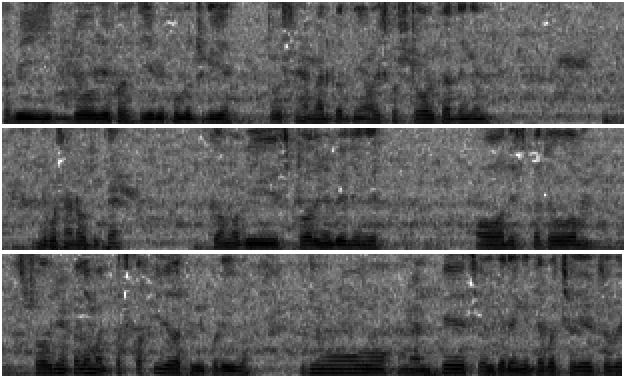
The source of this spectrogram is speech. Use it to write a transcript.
تو ابھی جو یہ فصل تھی، یہ بھی فل ہو چکی ہے۔ تو اس میں ہم ایڈ کرتے ہیں اور اس کو اسٹور کر دیں گے ہم۔ ہنڈریڈ پرسینٹ ہو چکا ہے۔ اس کو ہم ابھی اسٹوریج میں بھیجیں گے۔ اور اس کا جو اسٹوریج میں پہلے ہمارے پاس کافی زیادہ فیول پڑی ہوئی ہے، لیکن وہ ہم اینڈ پہ سیل کریں گے جب اچھے ریٹس ہوئے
